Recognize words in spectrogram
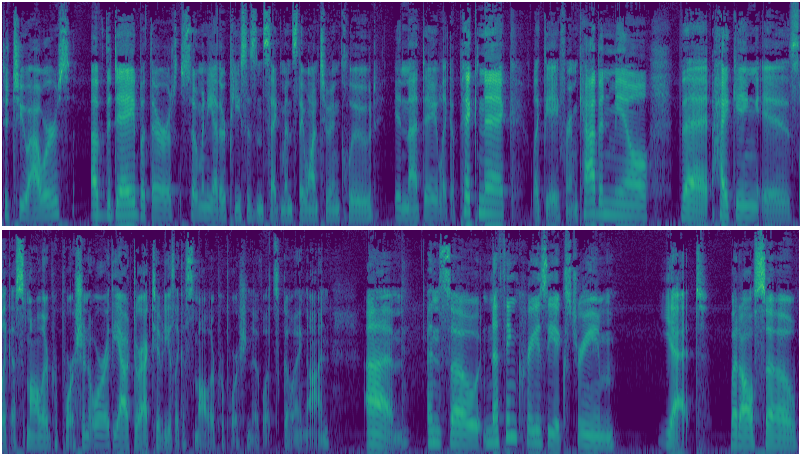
to two hours of the day, but there are so many other pieces and segments they want to include in that day, like a picnic, like the A frame cabin meal, that hiking is like a smaller proportion, or the outdoor activity is like a smaller proportion of what's going on. Um, and so, nothing crazy extreme yet, but also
